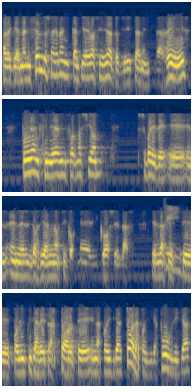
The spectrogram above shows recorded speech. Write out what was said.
para que analizando esa gran cantidad de bases de datos que están en las redes, puedan generar información, suponete, eh, en, los diagnósticos médicos, en las, en las este, políticas de transporte, en las políticas, todas las políticas públicas,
